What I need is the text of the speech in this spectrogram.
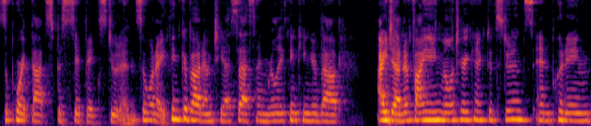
support that specific student. So when I think about MTSS, I'm really thinking about identifying military connected students and putting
